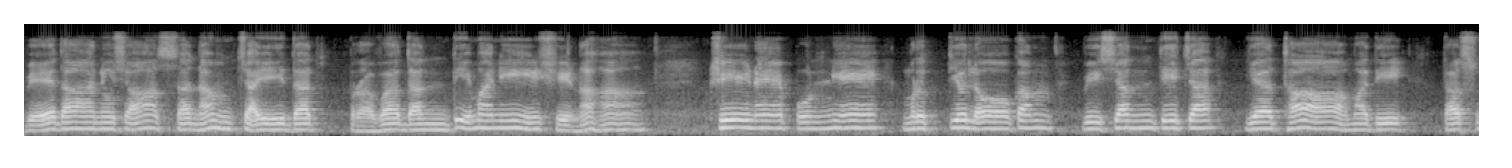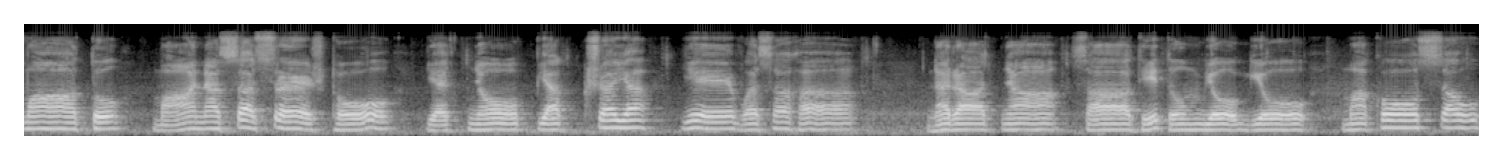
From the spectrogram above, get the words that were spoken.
वेदानुशासनं चैदत्प्रवदन्ति मनीषिणः। क्षीणे पुण्ये मृत्युलोकं विशन्ति च यथामति तस्मात्तु मानसश्रेष्ठो यज्ञोऽप्यक्षय एव सः। न राज्ञा साधितुं योग्यो मखोऽसौ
